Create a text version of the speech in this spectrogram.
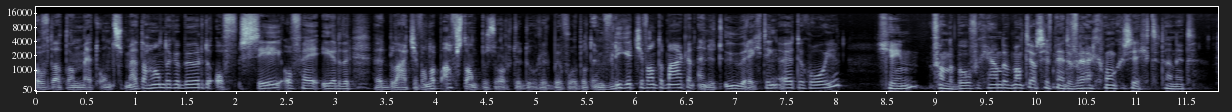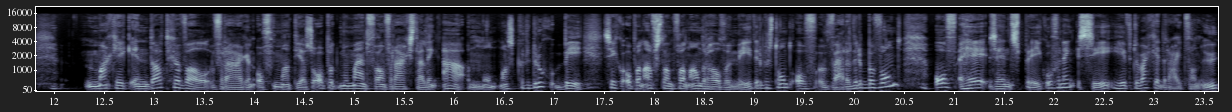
of dat dan met ons met de handen gebeurde, of C of hij eerder het blaadje van op afstand bezorgde door er bijvoorbeeld een vliegertje van te maken en het uw richting uit te gooien? Geen van de bovengaande. Matthias heeft mij de vraag gewoon gezegd daarnet. Mag ik in dat geval vragen of Matthias op het moment van vraagstelling A een mondmasker droeg, B zich op een afstand van anderhalve meter bestond of verder bevond, of hij zijn spreekoefening C heeft weggedraaid van u,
